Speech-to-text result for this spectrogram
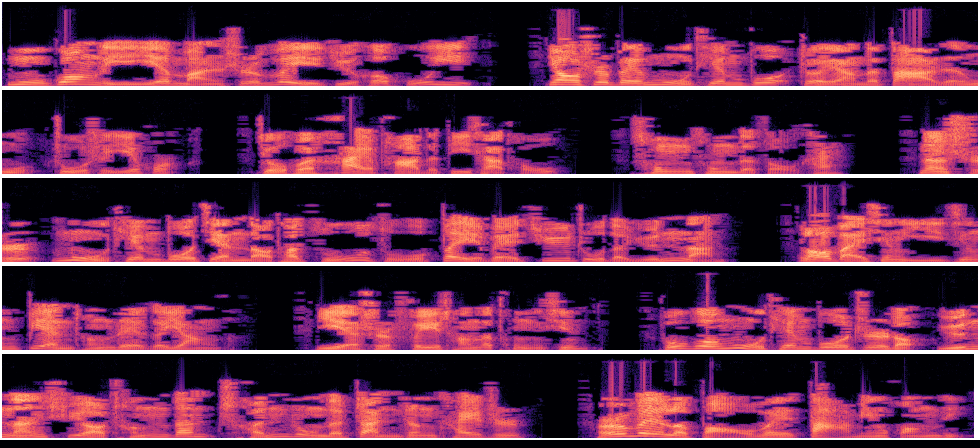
目光里也满是畏惧和狐疑。要是被穆天波这样的大人物注视一会儿，就会害怕的低下头，匆匆的走开。那时，穆天波见到他祖祖辈辈居住的云南老百姓已经变成这个样子，也是非常的痛心。不过，穆天波知道云南需要承担沉重的战争开支，而为了保卫大明皇帝，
